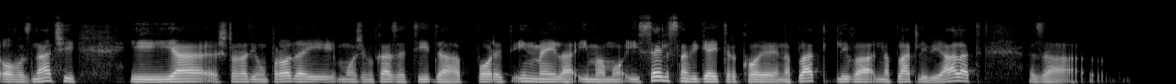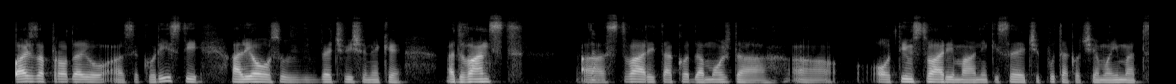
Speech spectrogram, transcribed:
ovo znači. I ja što radim u prodaji možem kazati da pored in-maila imamo i Sales Navigator koji je naplatljiva, naplatljivi alat za baš za prodaju se koristi, ali ovo su već više neke advanced stvari, tako da možda o tim stvarima neki sljedeći put ako ćemo imati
